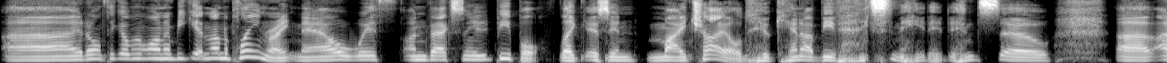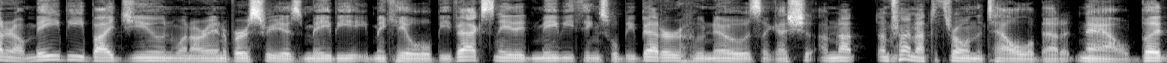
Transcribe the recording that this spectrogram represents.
I don't think I would want to be getting on a plane right now with unvaccinated people, like as in my child who cannot be vaccinated. And so uh, I don't know, maybe by June when our anniversary is, maybe Michaela will be vaccinated. Maybe things will be better. Who knows? Like I should, I'm not, I'm trying not to throw in the towel about it now, but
